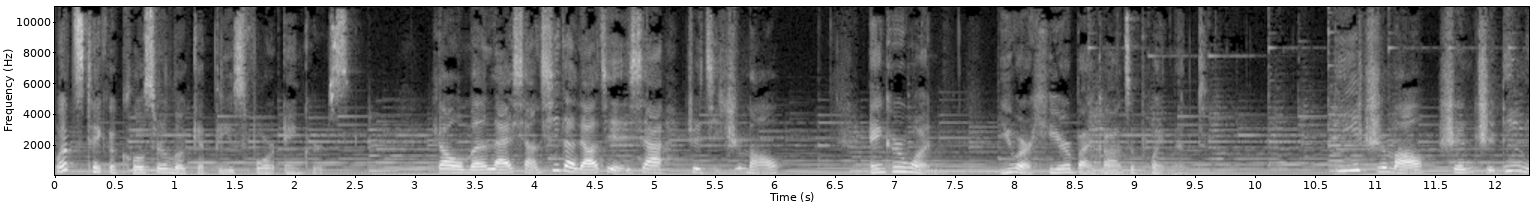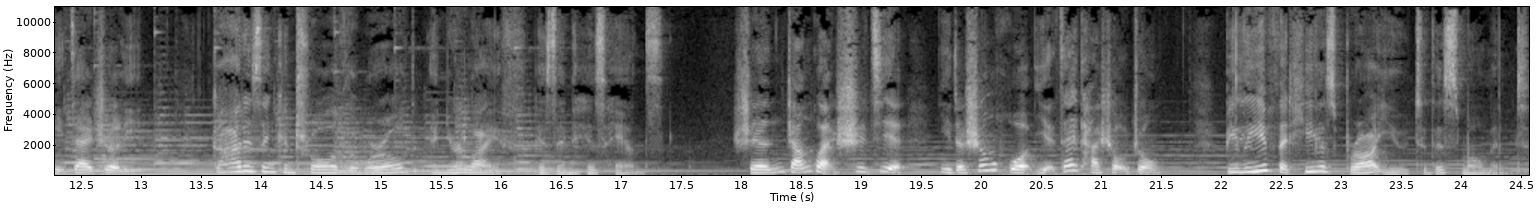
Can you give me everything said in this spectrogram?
Let's take a closer look at these four anchors. 让我们来详细的了解一下这几只锚。Anchor one, you are here by God's appointment. 第一只锚，神指定你在这里，God is in control of the world and your life is in His hands. 神掌管世界，你的生活也在他手中。 Believe that He has brought you to this moment.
